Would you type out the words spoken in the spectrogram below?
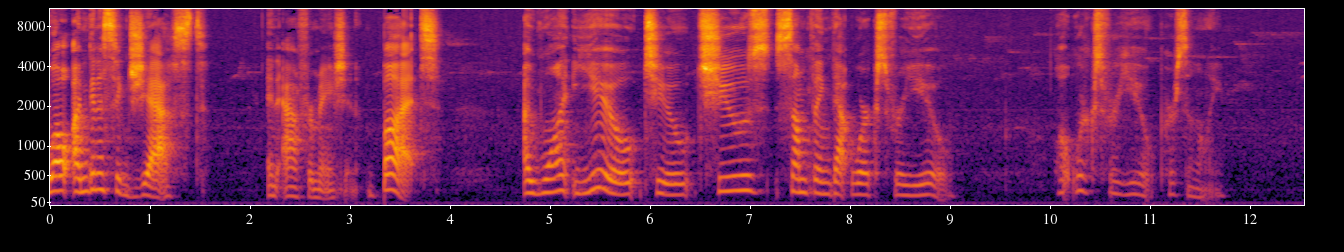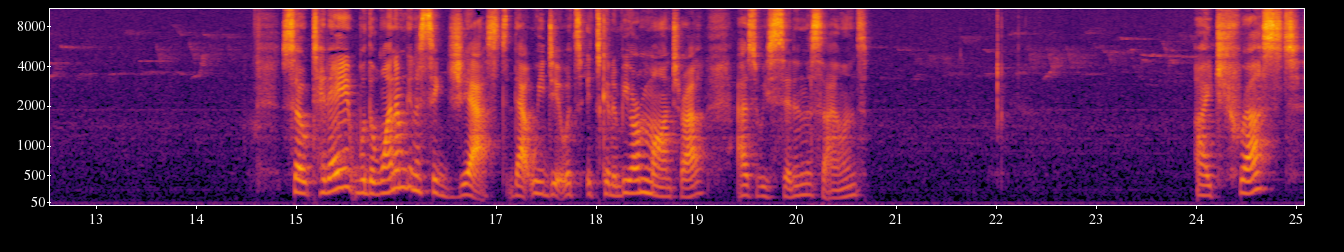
well, I'm going to suggest an affirmation, but I want you to choose something that works for you. What works for you personally? So today, well, the one I'm going to suggest that we do, it's, it's going to be our mantra as we sit in the silence. I trust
